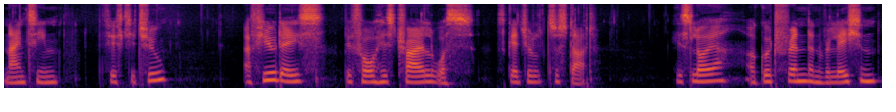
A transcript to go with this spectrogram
1952, a few days before his trial was scheduled to start. His lawyer, a good friend and relation,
